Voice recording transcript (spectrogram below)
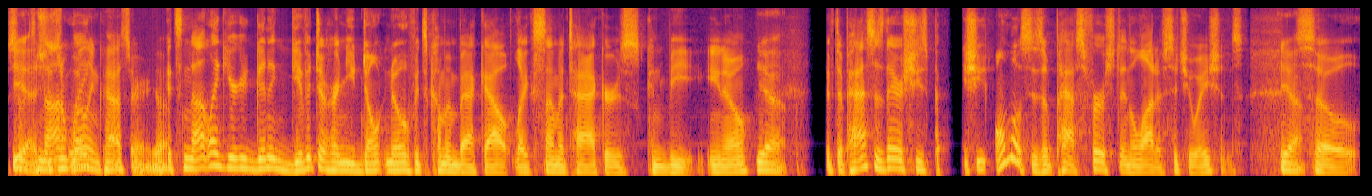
So yeah, it's she's not a willing Like, passer. Yeah. it's not like you're gonna give it to her and you don't know if it's coming back out like some attackers can be. You know, yeah. if the pass is there, she's she almost is a pass first in a lot of situations. Yeah. So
